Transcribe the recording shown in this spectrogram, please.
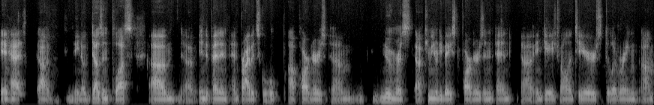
It mm-hmm. has, uh, you know, dozen plus um, uh, independent and private school uh, partners, um, numerous uh, community-based partners, and and uh, engaged volunteers delivering um,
